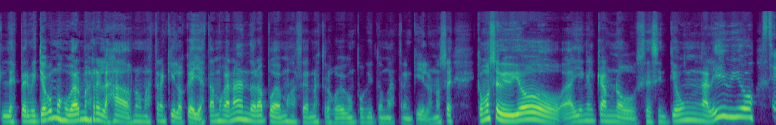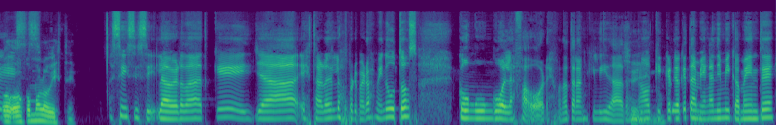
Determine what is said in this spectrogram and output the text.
les permitió como jugar más relajados, ¿no? Más tranquilos. Ok, ya estamos ganando, ahora podemos hacer nuestro juego un poquito más tranquilos. No sé, ¿cómo se vivió ahí en el Camp Nou? ¿Se sintió un alivio o, cómo lo viste? Sí, sí, sí. La verdad que ya estar en los primeros minutos con un gol a favor es una tranquilidad, ¿no? Que creo que también anímicamente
